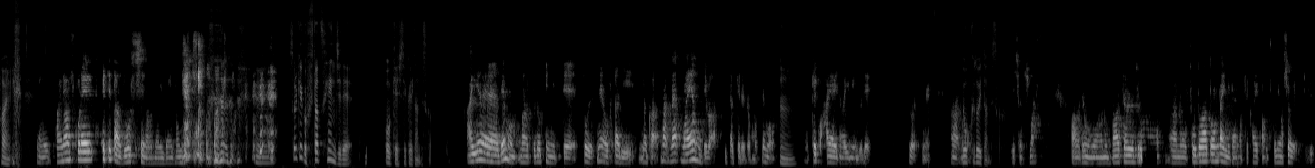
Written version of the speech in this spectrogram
はい。ファイナンスこれペてたらどうしてなんだみたいな感じなんですけど。それ結構2つ返事で OK してくれたんですか？あ、いやいや、でも、まあ、届きに行って、そうですね、お二人、なんか、まあ、な悩んではいたけれども、でも、うん、結構早いタイミングで、そうですね。あのどう口説いたんですか？一緒にします。あ、でも、あの、バーチャル上の、あの、ソードアートオンラインみたいな世界観を作りましょうよっていう。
